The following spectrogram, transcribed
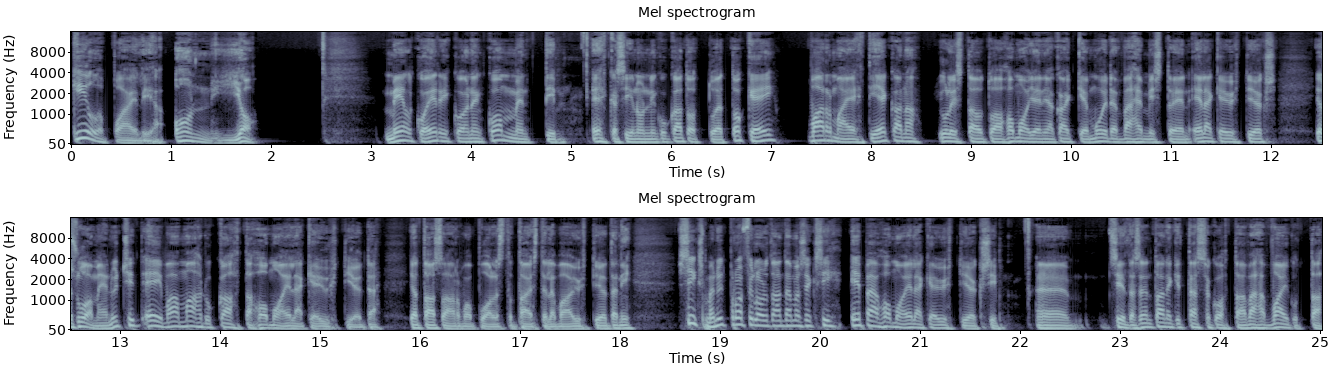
kilpailija on jo. Melko erikoinen kommentti. Ehkä siinä on niin kuin katsottu, että okei, varma ehti ekana julistautua homojen ja kaikkien muiden vähemmistöjen eläkeyhtiöksi. Ja Suomeen nyt sitten ei vaan mahdu kahta homoeläkeyhtiötä ja tasa-arvopuolesta taistelevaa yhtiötä, niin Siksi me nyt profiloidutaan tämmöiseksi epähomoeläkeyhtiöksi. Siltä se nyt ainakin tässä kohtaa vähän vaikuttaa.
